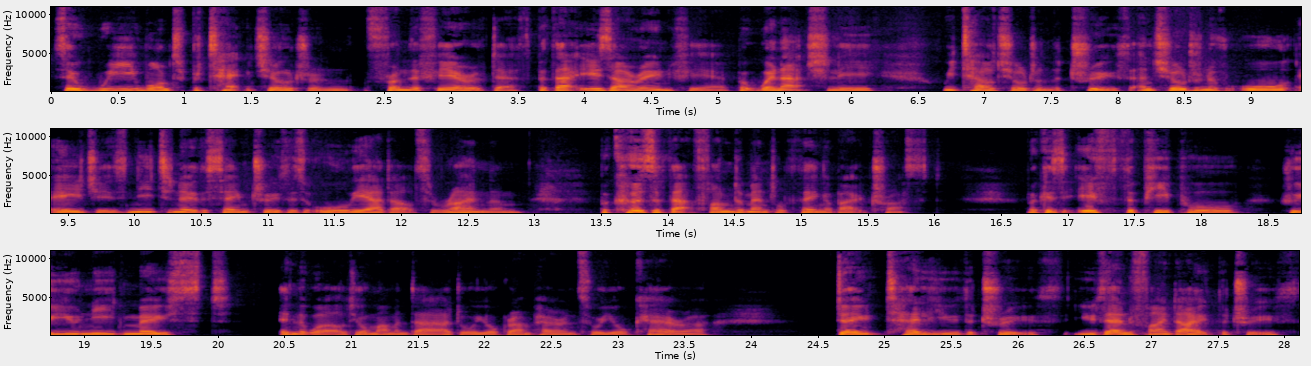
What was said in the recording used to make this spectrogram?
So we want to protect children from the fear of death, but that is our own fear. But when actually we tell children the truth, and children of all ages need to know the same truth as all the adults around them because of that fundamental thing about trust. Because if the people who you need most in the world, your mum and dad or your grandparents or your carer, don't tell you the truth, you then find out the truth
